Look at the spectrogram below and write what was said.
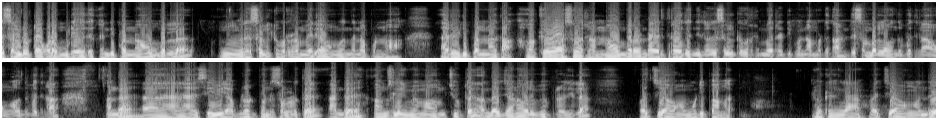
ரிசல்ட் விட்டால் கூட முடியாது. கண்டிப்பாக நவம்பரில் ரிசல்ட் விடுற மாதிரி அவங்க வந்து என்ன பண்ணோம் ரெடி பண்ணால் தான். ஓகேவா ஸோ நவம்பர் ரெண்டாயிரத்தி இருபத்தஞ்சில் ரிசல்ட் வர்ற மாதிரி ரெடி பண்ணால் மட்டும் தான் டிசம்பரில் வந்து பார்த்தீங்கன்னா அவங்க வந்து பார்த்தீங்கன்னா அந்த சிவி அப்லோட் பண்ண சொல்கிறது அண்டு கவுன்சிலிங் மேமோ அமுச்சு விட்டு அந்த ஜனவரி பிப்ரவரியில் வச்சு அவங்க முடிப்பாங்க. ஓகேங்களா வச்சு அவங்க வந்து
